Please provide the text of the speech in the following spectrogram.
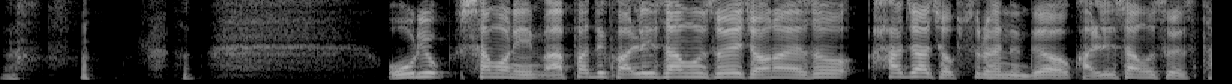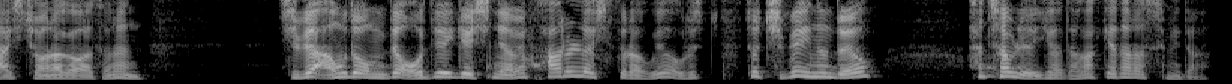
5635님, 아파트 관리사무소에 전화해서 하자 접수를 했는데요. 관리사무소에서 다시 전화가 와서는 집에 아무도 없는데 어디에 계시냐며 화를 내시더라고요. 그래서 저 집에 있는데요? 한참을 얘기하다가 깨달았습니다.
